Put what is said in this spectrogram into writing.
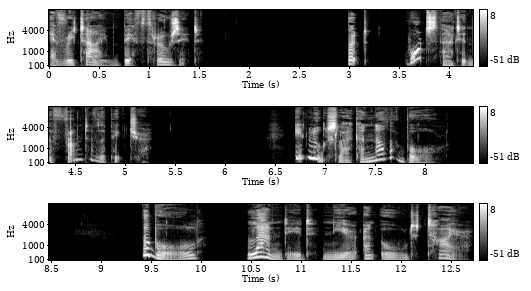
every time Biff throws it. But what's that in the front of the picture? It looks like another ball. The ball landed near an old tyre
